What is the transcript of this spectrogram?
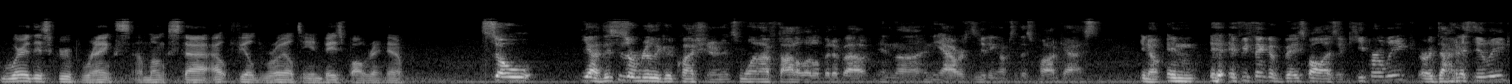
where this group ranks amongst uh, outfield royalty in baseball right now. So yeah, this is a really good question, and it's one I've thought a little bit about in the in the hours leading up to this podcast. You know, in if you think of baseball as a keeper league or a dynasty league,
